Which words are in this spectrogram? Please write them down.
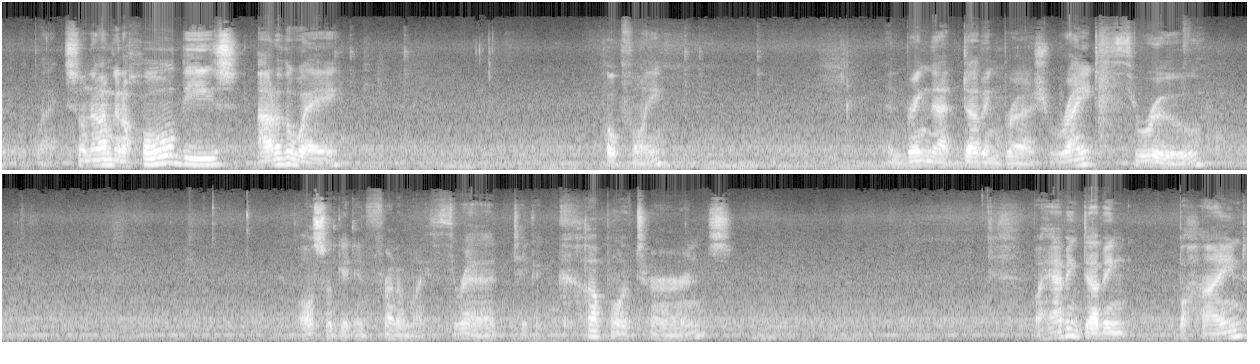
it with black. So now I'm going to hold these out of the way, hopefully, and bring that dubbing brush right through. Also get in front of my thread, take a couple of turns. By having dubbing behind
